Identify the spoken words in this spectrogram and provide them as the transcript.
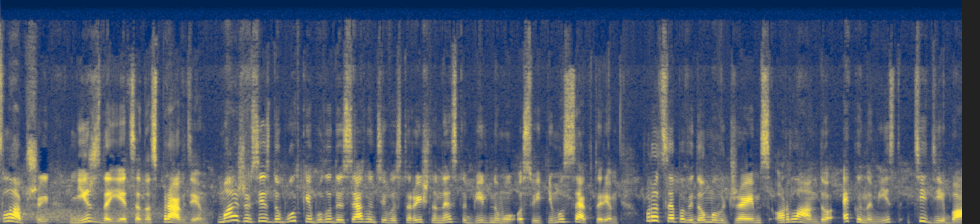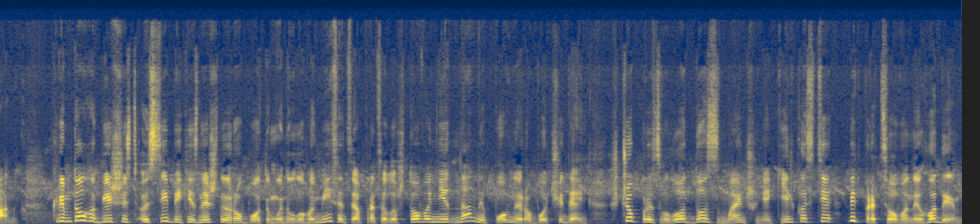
слабший ніж здається насправді. Майже всі здобутки були досягнуті в історично нестабільному освітньому секторі. Про це повідомив Джеймс Орландо, економіст TD Bank. Крім того, більшість осіб, які знайшли роботу минулого місяця, працевлаштовані на неповний робочий день, що призвело до зменшення кількості відпрацьованих годин.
